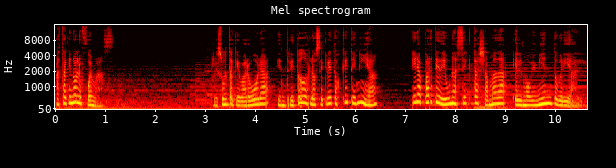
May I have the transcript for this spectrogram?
hasta que no lo fue más. Resulta que Bárbara, entre todos los secretos que tenía, era parte de una secta llamada el Movimiento Grial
